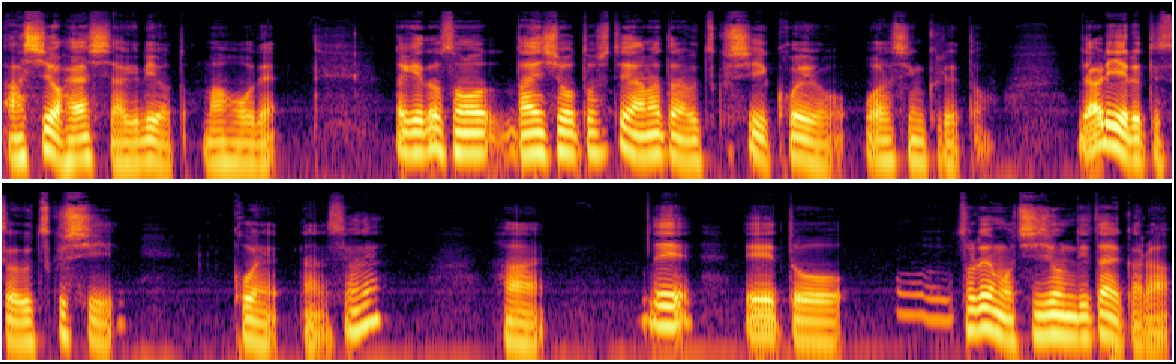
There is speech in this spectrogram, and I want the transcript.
足を生やしてあげるよと魔法で。だけどその代償としてあなたの美しい声を私にくれと。でアリエルってすごい美しい声なんですよね。はい。でえっ、とそれでも地上に出たいから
